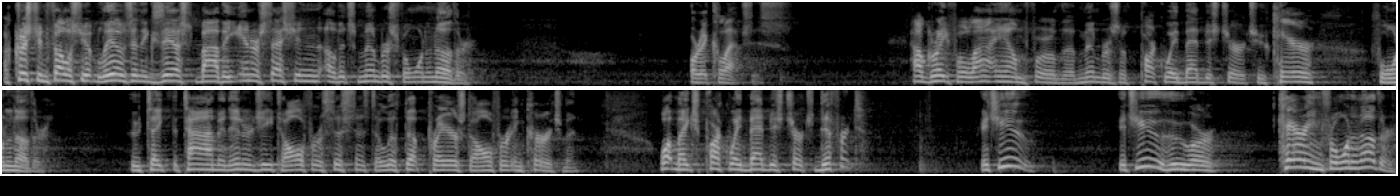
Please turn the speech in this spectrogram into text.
A Christian fellowship lives and exists by the intercession of its members for one another or it collapses. How grateful I am for the members of Parkway Baptist Church who care for one another, who take the time and energy to offer assistance, to lift up prayers, to offer encouragement. What makes Parkway Baptist Church different? It's you. It's you who are caring for one another.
